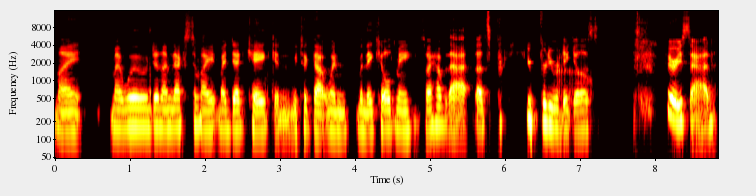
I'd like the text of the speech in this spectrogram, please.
my my wound, and I'm next to my my dead cake, and we took that when when they killed me, so I have that. That's pretty pretty ridiculous. Very sad.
